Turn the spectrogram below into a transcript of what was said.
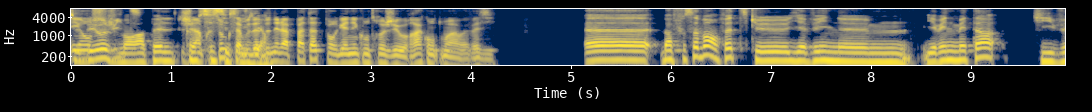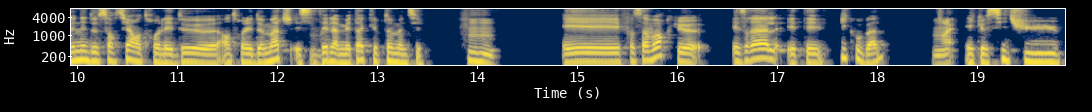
Et BO, je ensuite, m'en rappelle. J'ai l'impression si que ça vous a donné la patate pour gagner contre Géo. Raconte-moi, ouais, vas-y. Euh, bah, faut savoir en fait qu'il y avait une, euh, il y avait une méta qui venait de sortir entre les deux, euh, entre les deux matchs et c'était Mhm. la méta Kleptomancy. Et il faut savoir que Israël était pick ou ban ouais. et que si tu,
